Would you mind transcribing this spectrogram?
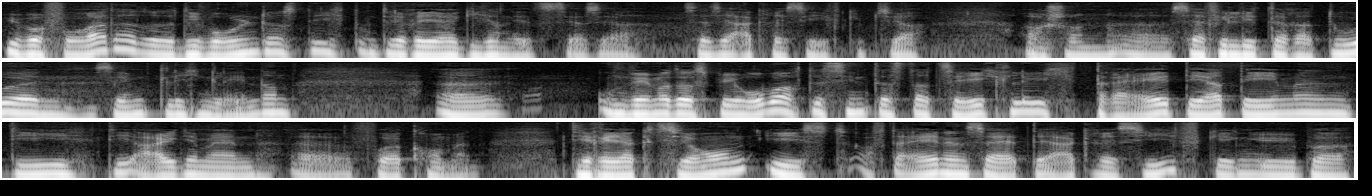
überfordert oder die wollen das nicht und die reagieren jetzt sehr, sehr, sehr, sehr aggressiv. Gibt es ja auch schon äh, sehr viel Literatur in sämtlichen Ländern. Äh, und wenn man das beobachtet, sind das tatsächlich drei der Themen, die, die allgemein äh, vorkommen. Die Reaktion ist auf der einen Seite aggressiv gegenüber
